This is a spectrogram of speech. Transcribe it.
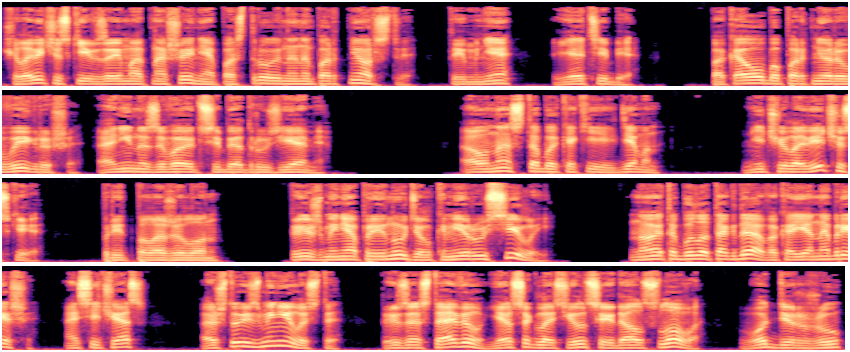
Человеческие взаимоотношения построены на партнерстве. Ты мне, я тебе. Пока оба партнера в выигрыше, они называют себя друзьями». «А у нас с тобой какие, демон?» «Нечеловеческие?» — предположил он. Ты ж меня принудил к миру силой. Но это было тогда, в окаянной бреши. А сейчас? А что изменилось-то? Ты заставил, я согласился и дал слово. Вот держу.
